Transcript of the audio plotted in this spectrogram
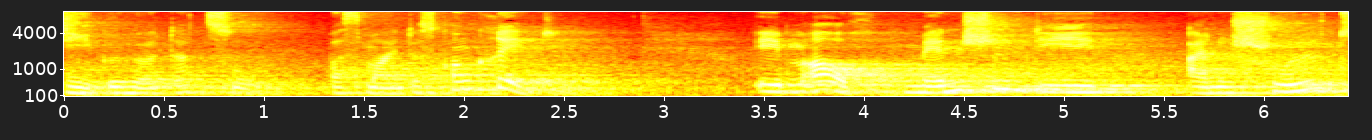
die gehört dazu. Was meint es konkret? Eben auch Menschen, die eine Schuld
